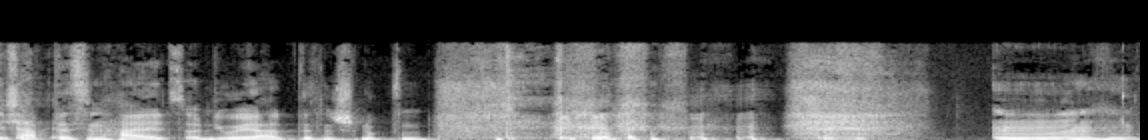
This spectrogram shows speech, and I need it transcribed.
Ich habe ein bisschen Hals und Julia hat ein bisschen Schnupfen. Mm,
